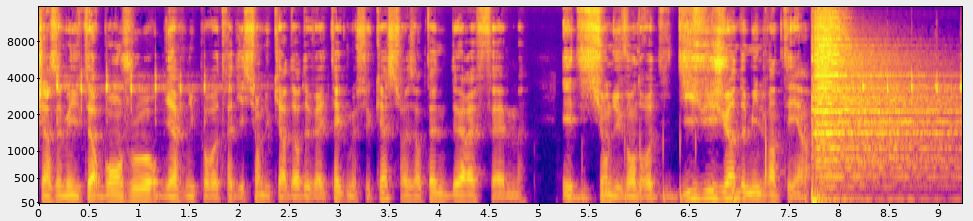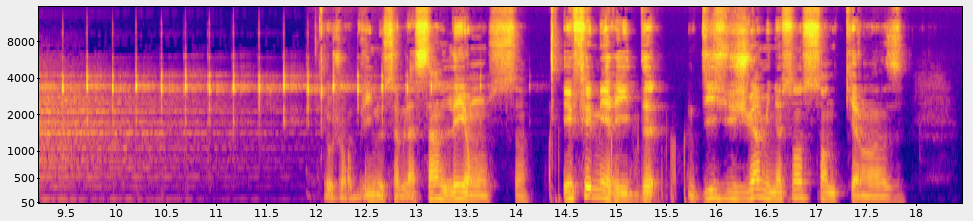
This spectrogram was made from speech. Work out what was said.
Chers amis auditeurs, bonjour, bienvenue pour votre édition du quart d'heure de vérité Monsieur K sur les antennes de RFM. Édition du vendredi 18 juin 2021. Aujourd'hui, nous sommes la Saint-Léonce. Éphéméride, 18 juin 1975.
